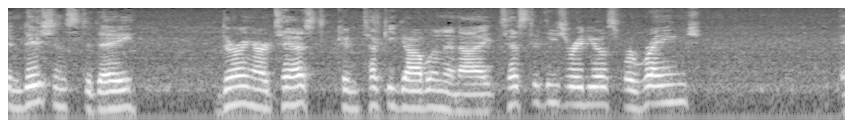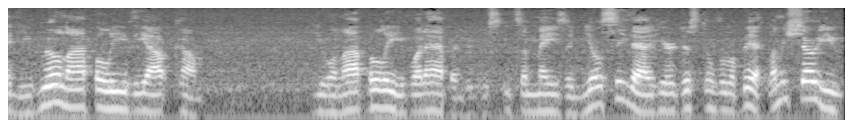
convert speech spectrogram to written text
conditions today. During our test, Kentucky Goblin and I tested these radios for range, and you will not believe the outcome. You will not believe what happened. It's, it's amazing. You'll see that here just a little bit. Let me show you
